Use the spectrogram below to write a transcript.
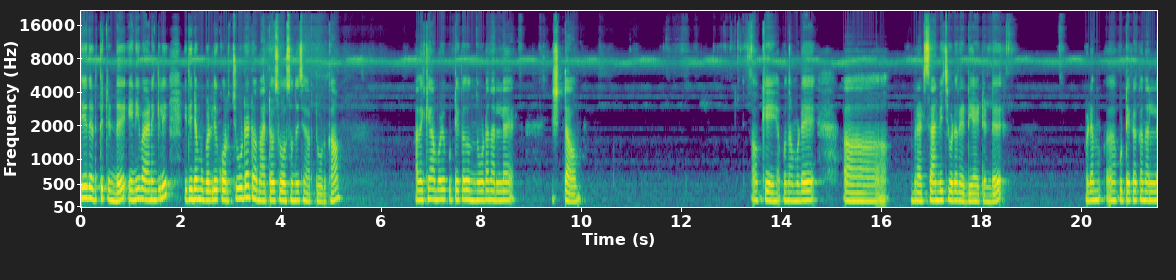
ചെയ്തെടുത്തിട്ടുണ്ട്. ഇനി വേണമെങ്കിൽ ഇതിന്റെ മുകളിൽ കുറച്ചുകൂടെ ടൊമാറ്റോ സോസ് ഒന്ന് ചേർത്ത് കൊടുക്കാം. അതൊക്കെ ആകുമ്പോൾ കുട്ടികൾക്ക് അതൊന്നുകൂടെ നല്ല ഇഷ്ടമാവും ഓക്കെ അപ്പോൾ നമ്മുടെ ബ്രെഡ് സാൻഡ്വിച്ച് ഇവിടെ റെഡി ആയിട്ടുണ്ട്. ഇവിടെ കുട്ടികൾക്കൊക്കെ നല്ല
